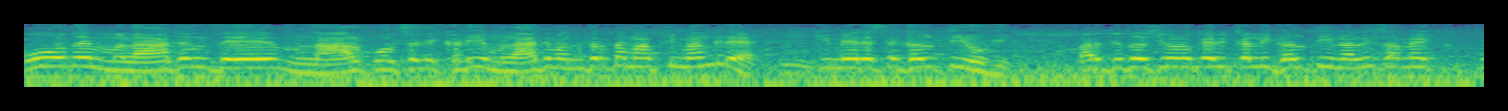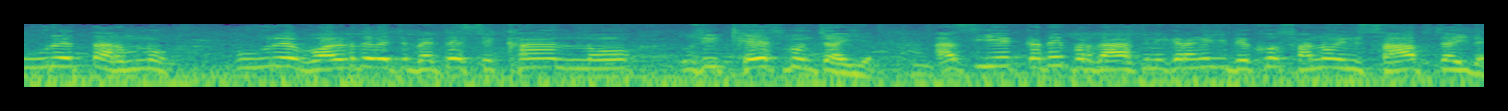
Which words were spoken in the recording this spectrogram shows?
ਉਹ ਉਹਦੇ ਮੁਲਾਜ਼ਮ ਦੇ ਨਾਲ ਪੁਲਿਸ ਜੇ ਖੜੀ ਮੁਲਾਜ਼ਮ ਅੰਦਰ ਤਾਂ ਮਾਫੀ ਮੰਗ ਰਿਹਾ ਕਿ ਮੇਰੇ ਸੇ ਗਲਤੀ ਹੋ ਗਈ। ਪਰ ਜਦੋਂ ਅਸੀਂ ਉਹਨੂੰ ਕਿਹਾ ਵੀ ਕੱਲੀ ਗਲਤੀ ਨਾਲ ਨਹੀਂ, ਸਾਨੂੰ ਇੱਕ ਪੂਰੇ ਧਰਮ ਨੂੰ, ਪੂਰੇ ਵਰਲਡ ਦੇ ਵਿੱਚ ਬੈਠੇ ਸਿੱਖਾਂ ਨੂੰ ਤੁਸੀਂ ਠੇਸ ਪਹੁੰਚਾਈ ਹੈ। ਅਸੀਂ ਇਹ ਕਦੇ ਬਰਦਾਸ਼ਤ ਨਹੀਂ ਕਰਾਂਗੇ ਜੀ। ਦੇਖੋ, ਸਾਨੂੰ ਇਨਸਾਫ ਚਾਹੀਦਾ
